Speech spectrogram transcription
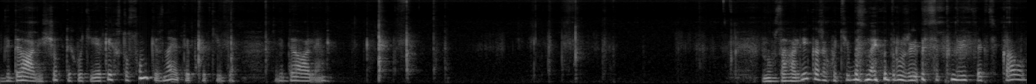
в ідеалі, що б ти хотів? Яких стосунків з нею ти б хотів би в ідеалі? Ну, взагалі, каже, хотів би з нею дружитися. Подивіться, як цікаво.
